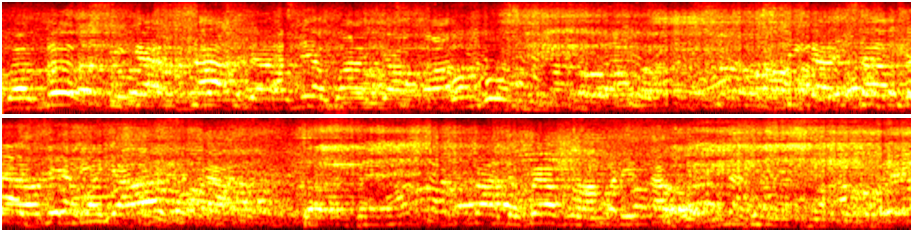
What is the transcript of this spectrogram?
But look, she got top down there while y'all arguing. She got top down there while y'all arguing about. I'm talking about the rebel, but it's not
